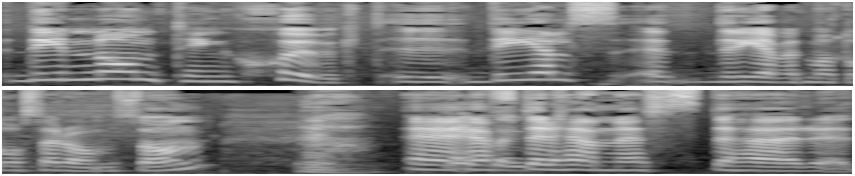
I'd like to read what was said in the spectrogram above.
det är någonting sjukt i dels eh, drevet mot Åsa Romson. Mm. Eh, efter sjukt. hennes det här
